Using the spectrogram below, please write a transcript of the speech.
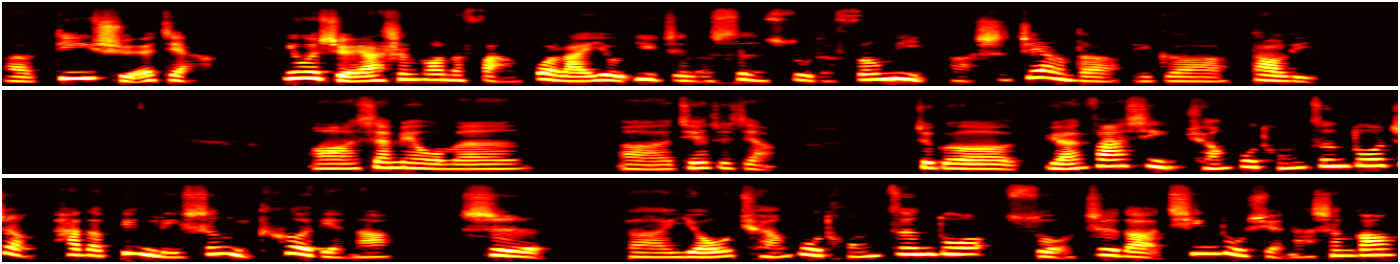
呃低血钾，因为血压升高呢，反过来又抑制了肾素的分泌啊，是这样的一个道理。啊，下面我们呃接着讲这个原发性醛固酮增多症，它的病理生理特点呢是呃由醛固酮增多所致的轻度血钠升高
